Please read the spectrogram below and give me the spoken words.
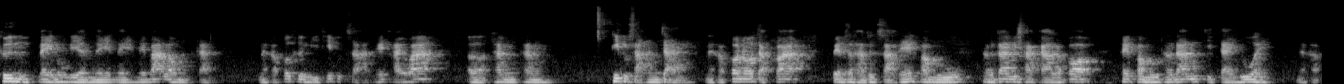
ขึ้นในโรงเรียนในในในบ้านเราเหมือนกันนะครับก็คือมีที่ปรึกษาคล้ายๆว่าเอ่อทางทางที่ปรึกษาทางใจนะครับ ก็นอกจากว่าเป็นสถานศึกษาที่ให้ความรู้ทางด้านวิชาการ แล้วก็ให้ความรู้ทางด้านจิตใจด้วยนะครับ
